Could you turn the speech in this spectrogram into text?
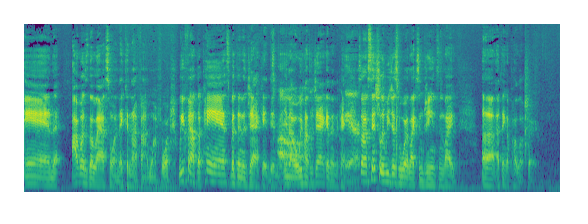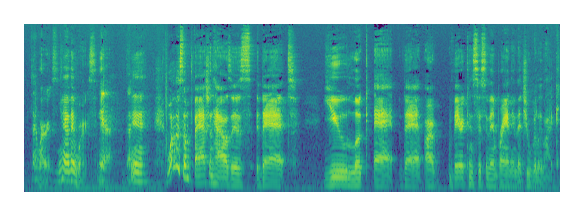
and I was the last one. They could not find one for. We found the pants, but then the jacket didn't. You know, we found the jacket and the pants. Yeah. So essentially, we just wore like some jeans and like uh, I think a polo shirt. that works. Yeah, that works. Yeah. That- Yeah. What are some fashion houses that you look at that are very consistent in branding that you really like?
